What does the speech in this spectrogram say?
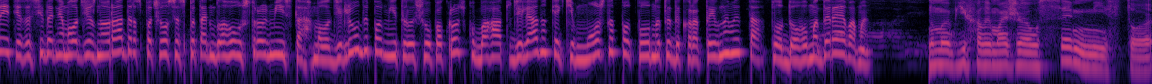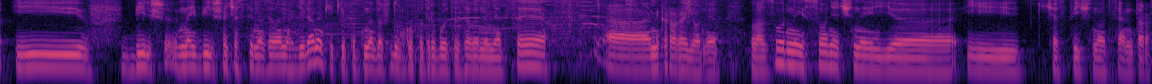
Третє засідання молодіжної ради розпочалося з питань благоустрою міста. Молоді люди помітили, що у Покровську багато ділянок, які можна поповнити декоративними та плодовими деревами. Ну, ми об'їхали майже усе місто, і більш, найбільша частина зелених ділянок, які на нашу думку потребують озеленення, це мікрорайони: Лазурний, Сонячний е, і частично центр.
